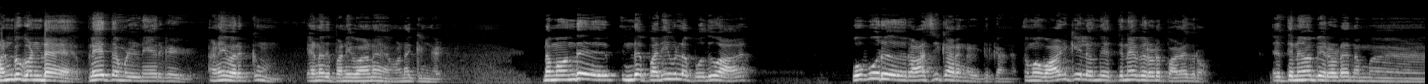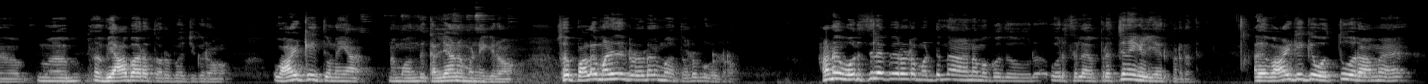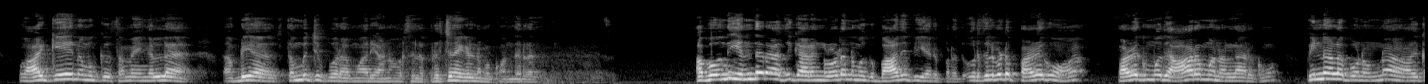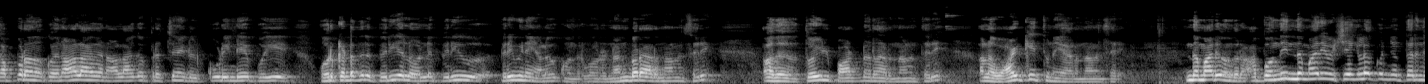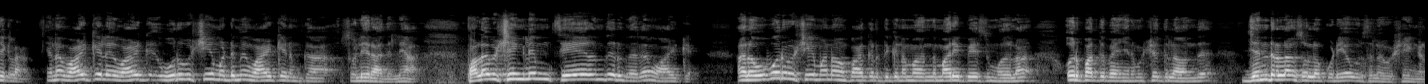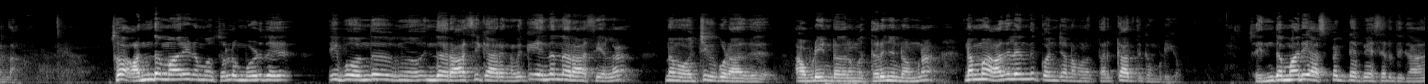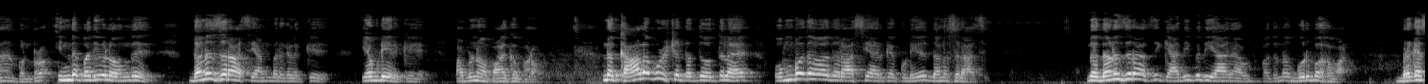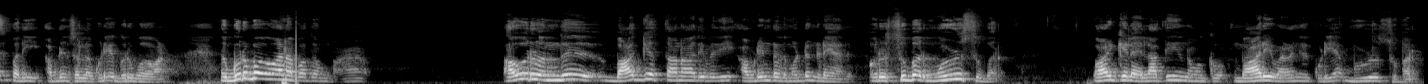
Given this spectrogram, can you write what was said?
அன்பு கொண்ட பிளே தமிழ் நேயர்கள் அனைவருக்கும் எனது பணிவான வணக்கங்கள். நம்ம வந்து இந்த பதிவில் பொதுவாக ஒவ்வொரு ராசிக்காரங்கள் இருக்காங்க. நம்ம வாழ்க்கையில் வந்து எத்தனை பேரோட பழகுறோம். எத்தனையோ பேரோட நம்ம வியாபார தொடர்பு வச்சுக்கிறோம். வாழ்க்கை துணையாக நம்ம வந்து கல்யாணம் பண்ணிக்கிறோம். ஸோ பல மனிதர்களோட நம்ம தொடர்பு கொள்கிறோம் ஆனால் ஒரு சில பேரோட மட்டும்தான் நமக்கு அது ஒரு ஒரு சில பிரச்சனைகள் ஏற்படுறது. அது வாழ்க்கைக்கு ஒத்து வராமல் வாழ்க்கையே நமக்கு சமயங்களில் அப்படியே ஸ்தம்பிச்சு போகிற மாதிரியான ஒரு சில பிரச்சனைகள் நமக்கு வந்துடுறது. அப்போ வந்து எந்த ராசிக்காரங்களோட நமக்கு பாதிப்பு ஏற்படுறது? ஒரு சில பேர்ட்ட பழகுவோம். பழகும்போது ஆரம்பம் நல்லா இருக்கும் பின்னால் போனோம்னா அதுக்கப்புறம் கொஞ்ச நாளாக நாளாக பிரச்சனைகள் கூடிண்டே போய் ஒரு கட்டத்தில் பெரிய லெவலில் பிரிவு பிரிவினை அளவுக்கு வந்துடும் ஒரு நண்பராக இருந்தாலும் சரி அது தொழில் பார்ட்னராக இருந்தாலும் சரி அல்ல வாழ்க்கை துணையாக இருந்தாலும் சரி. இந்த மாதிரி வந்துடும் அப்போ வந்து இந்த மாதிரி விஷயங்களை கொஞ்சம் தெரிஞ்சுக்கலாம். ஏன்னா வாழ்க்கையில் வாழ்க்கை ஒரு விஷயம் மட்டுமே வாழ்க்கை நமக்கு சொல்லிடாது இல்லையா? பல விஷயங்களையும் சேர்ந்து இருந்தது தான் வாழ்க்கை. அதில் ஒவ்வொரு விஷயமா நம்ம பார்க்குறதுக்கு நம்ம இந்த மாதிரி பேசும்போதெல்லாம் ஒரு பத்து பதினஞ்சு நிமிஷத்தில் வந்து ஜென்ரலாக சொல்லக்கூடிய ஒரு சில விஷயங்கள் தான் ஸோ அந்த மாதிரி நம்ம சொல்லும் பொழுது இப்போ வந்து இந்த ராசிக்காரங்களுக்கு எந்தெந்த ராசியெல்லாம் நம்ம வச்சுக்கக்கூடாது அப்படின்றத நம்ம தெரிஞ்சுட்டோம்னா நம்ம அதுலேருந்து கொஞ்சம் நம்மளை தற்காத்துக்க முடியும். ஸோ இந்த மாதிரி அஸ்பெக்டை பேசுகிறதுக்காக தான் பண்ணுறோம் இந்த பதிவில் வந்து தனுசு ராசி அன்பர்களுக்கு எப்படி இருக்குது அப்படின்னு நம்ம பார்க்க போகிறோம் இந்த காலபுருஷ தத்துவத்தில் ஒன்பதாவது ராசியாக இருக்கக்கூடியது தனுசு ராசி. இந்த தனுசு ராசிக்கு அதிபதி யார் அப்படின்னு பார்த்தோம்னா குரு பகவான். பிரகஸ்பதி அப்படின்னு சொல்லக்கூடிய குரு பகவான். இந்த குரு பகவானை பார்த்தோம்னா அவர் வந்து பாக்யஸ்தானாதிபதி அப்படின்றது மட்டும் கிடையாது. ஒரு சுபர் முழு சுபர். வாழ்க்கையில் எல்லாத்தையும் நமக்கு வாரி வழங்கக்கூடிய முழு சுபர்.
